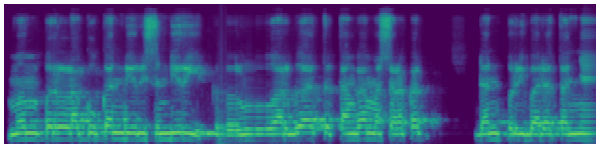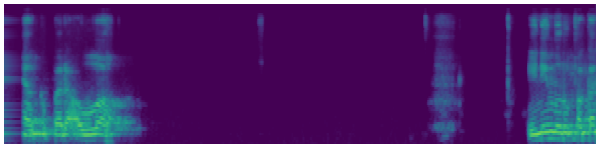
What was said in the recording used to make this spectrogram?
memperlakukan diri sendiri, keluarga, tetangga, masyarakat, dan peribadatannya kepada Allah. Ini merupakan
